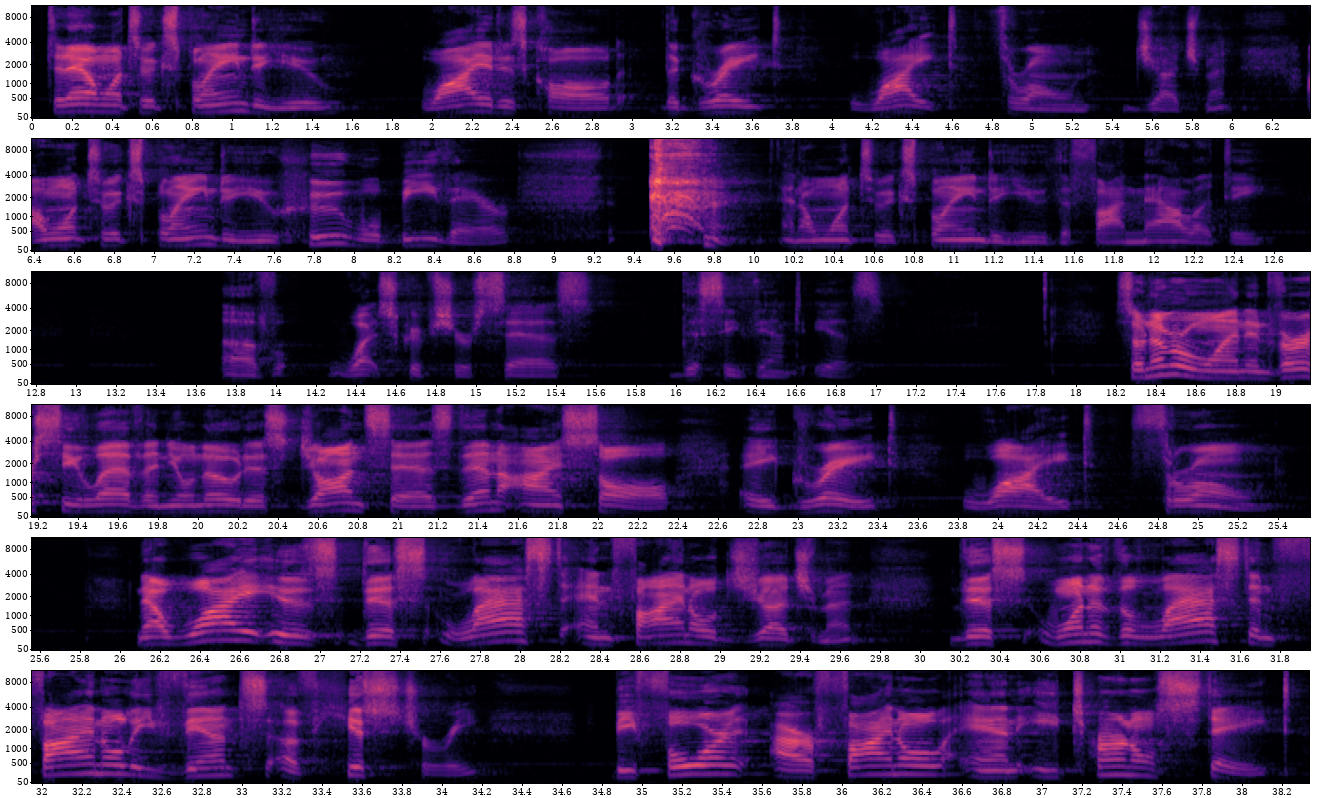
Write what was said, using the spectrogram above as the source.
Today, I want to explain to you why it is called the Great White Throne Judgment. I want to explain to you who will be there, and I want to explain to you the finality of what Scripture says this event is. So, number one, in verse 11, you'll notice John says, Then I saw a great white throne. Now, why is this last and final judgment, this one of the last and final events of history, before our final and eternal state.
